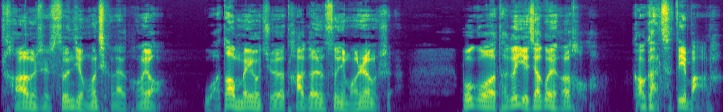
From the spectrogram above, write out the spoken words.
他们是孙静萌请来的朋友，我倒没有觉得他跟孙静萌认识，不过他跟叶家关系很好，高干子弟罢了。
